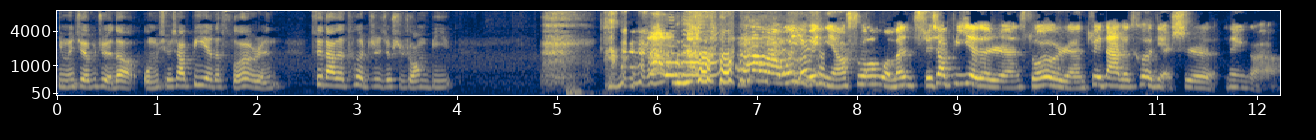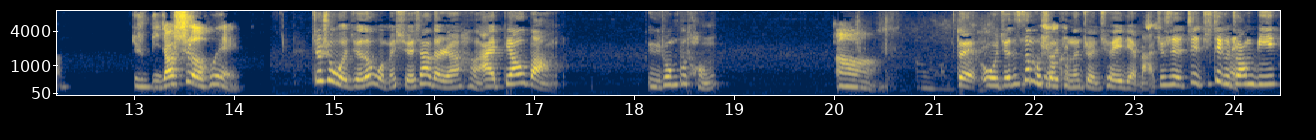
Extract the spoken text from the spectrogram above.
你们觉不觉得我们学校毕业的所有人最大的特质就是装逼？啊，我以为你要说我们学校毕业的人，所有人最大的特点是那个，就是比较社会。就是我觉得我们学校的人很爱标榜与众不同。啊、对，我觉得这么说可能准确一点吧，就是这这个装逼，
